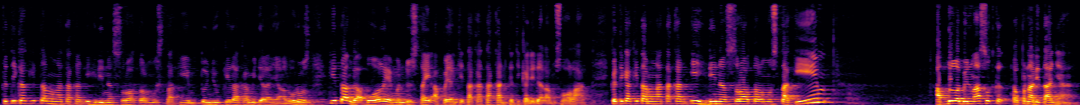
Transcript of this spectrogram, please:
Ketika kita mengatakan ihdinas suratul mustaqim, tunjukilah kami jalan yang lurus, kita nggak boleh mendustai apa yang kita katakan ketika di dalam sholat. Ketika kita mengatakan ihdinas suratul mustaqim, Abdullah bin Mas'ud pernah ditanya,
